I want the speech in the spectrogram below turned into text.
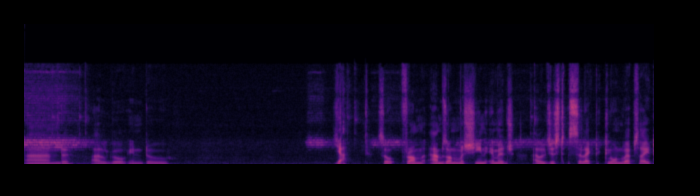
and I'll go into yeah. So from Amazon machine image I will just select clone website.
